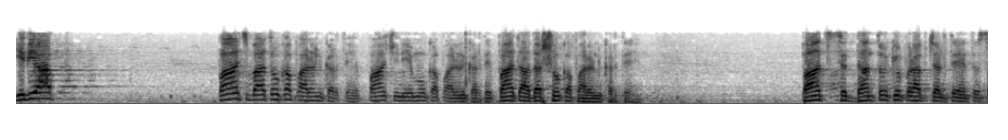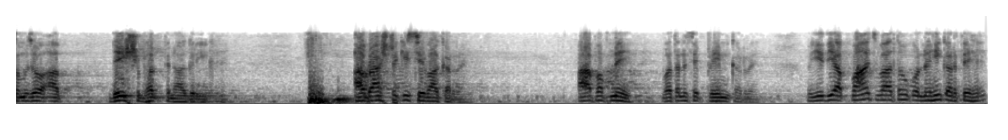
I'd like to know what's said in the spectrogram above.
यदि आप पाँच बातों का पालन करते हैं, पाँच नियमों का पालन करते हैं, पाँच आदर्शों का पालन करते हैं, पाँच सिद्धांतों के ऊपर आप चलते हैं तो समझो आप देशभक्त नागरिक हैं। आप राष्ट्र की सेवा कर रहे हैं। आप अपने वतन से प्रेम कर रहे हैं। यदि आप पाँच बातों को नहीं करते हैं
